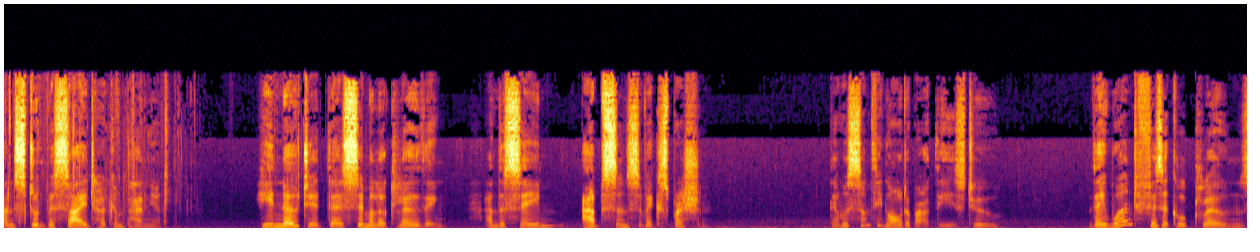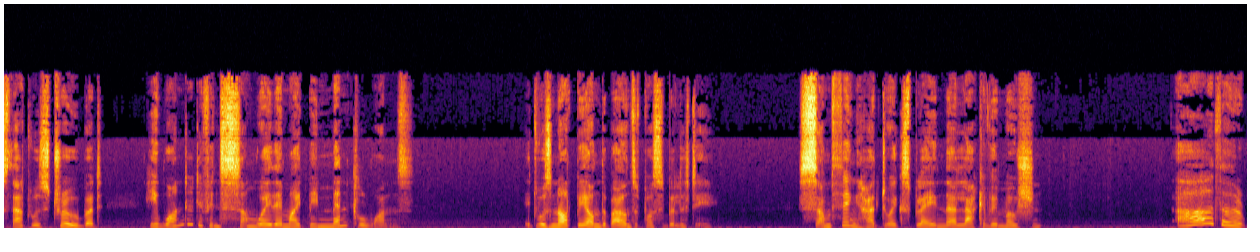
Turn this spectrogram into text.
and stood beside her companion. He noted their similar clothing and the same absence of expression. There was something odd about these two. They weren't physical clones, that was true, but he wondered if in some way they might be mental ones. It was not beyond the bounds of possibility. Something had to explain their lack of emotion. Are the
